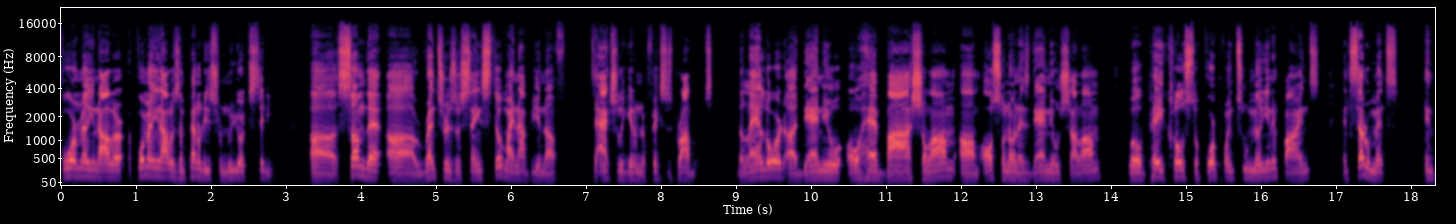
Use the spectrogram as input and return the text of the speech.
four million dollar four million dollars in penalties from New York City. Uh, some that uh, renters are saying still might not be enough to actually get him to fix his problems. The landlord, uh, Daniel Ohebshalom, um, also known as Daniel Shalom, will pay close to 4.2 million in fines and settlements in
